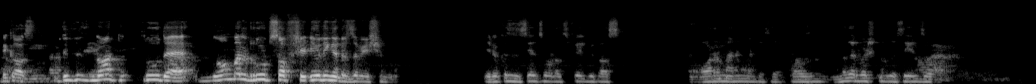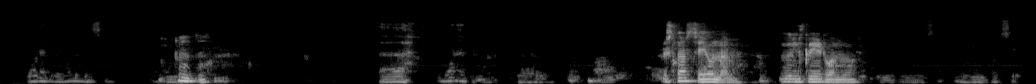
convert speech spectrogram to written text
because this is not through the normal routes of scheduling and reservation. The request and sales orders fail because the order management is a problem. Another version of the sales order. What happened? What is this? Uh, what happened? It's not saved now. We'll create one more. Doesn't got saved.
